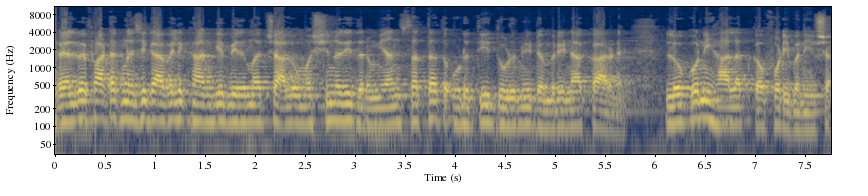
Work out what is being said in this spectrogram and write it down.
રેલવે ફાટક નજીક આવેલી ખાનગી મિલમાં ચાલુ મશીનરી દરમિયાન સતત ઉડતી ધૂળની ડમરીના કારણે લોકોની હાલત કફોડી બની છે.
